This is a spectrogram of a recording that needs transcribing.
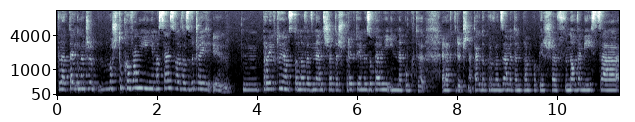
dlatego, znaczy, bo sztukowanie jej nie ma sensu, a zazwyczaj y, projektując to nowe wnętrze, też projektujemy zupełnie inne punkty elektryczne, tak? Doprowadzamy ten prąd po pierwsze w nowe miejsca,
